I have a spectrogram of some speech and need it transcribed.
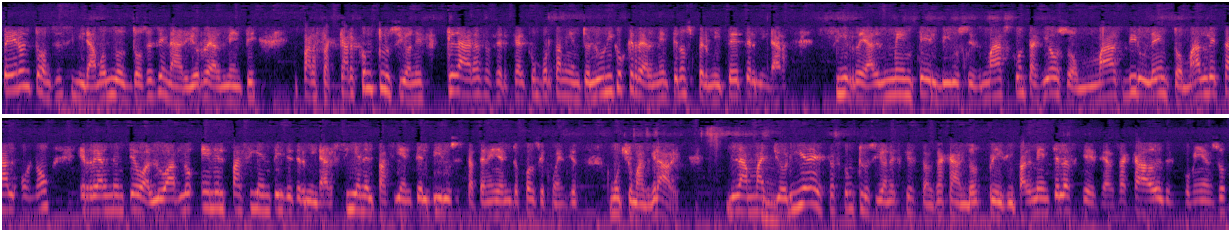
Pero entonces, si miramos los dos escenarios realmente, para sacar conclusiones claras acerca del comportamiento, el único que realmente nos permite determinar si realmente el virus es más contagioso, más virulento, más letal o no, es realmente evaluarlo en el paciente y determinar si en el paciente el virus está teniendo consecuencias mucho más graves. La mayoría de estas conclusiones que se están sacando, principalmente las que se han sacado desde el comienzo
